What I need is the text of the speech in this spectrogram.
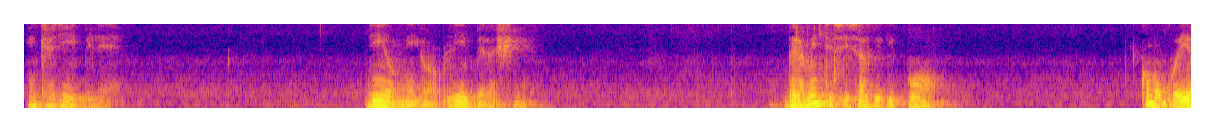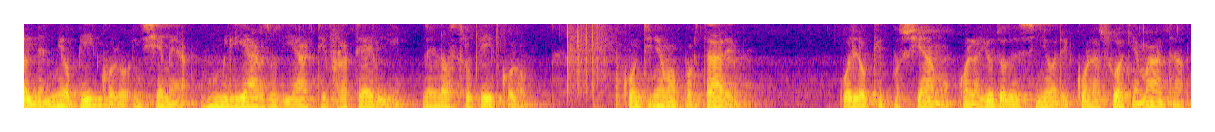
Incredibile. Dio mio, liberaci. Veramente si salvi chi può. Comunque io nel mio piccolo, insieme a un miliardo di altri fratelli, nel nostro piccolo, continuiamo a portare quello che possiamo con l'aiuto del Signore, con la sua chiamata,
